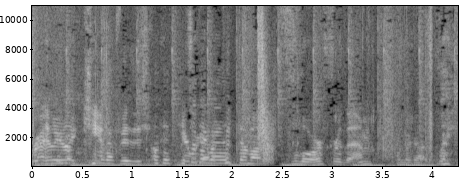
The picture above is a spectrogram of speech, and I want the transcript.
Riley like can't position. Okay, Here, it's we're okay, gonna Riley. put them on the floor for them. Oh my god, wait.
